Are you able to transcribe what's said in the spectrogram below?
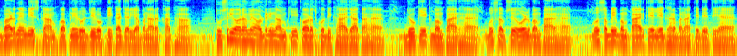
बर्ड ने भी इस काम को अपनी रोजी रोटी का ज़रिया बना रखा था। दूसरी ओर हमें ऑर्डरी नाम की एक औरत को दिखाया जाता है, जो कि एक बम्पायर है। वो सबसे ओल्ड बम्पायर है। वो सभी बम्पायर के लिए घर बना के देती है।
